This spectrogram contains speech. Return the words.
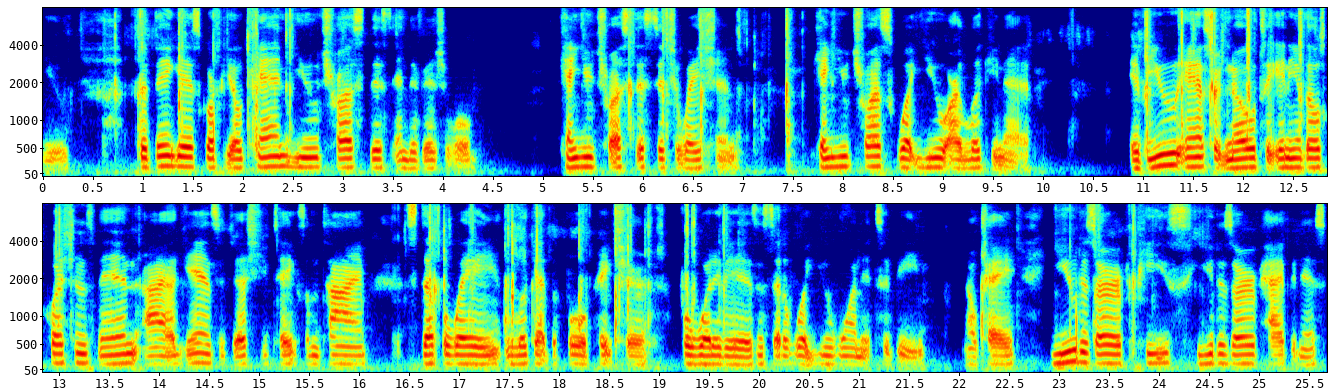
you the thing is scorpio can you trust this individual can you trust this situation can you trust what you are looking at if you answered no to any of those questions then i again suggest you take some time step away look at the full picture for what it is instead of what you want it to be. Okay? You deserve peace. You deserve happiness.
